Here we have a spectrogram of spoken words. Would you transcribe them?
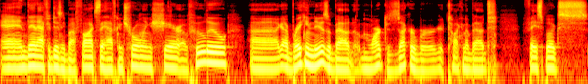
And then after Disney bought Fox, they have controlling share of Hulu. Uh, I got breaking news about Mark Zuckerberg talking about Facebook's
